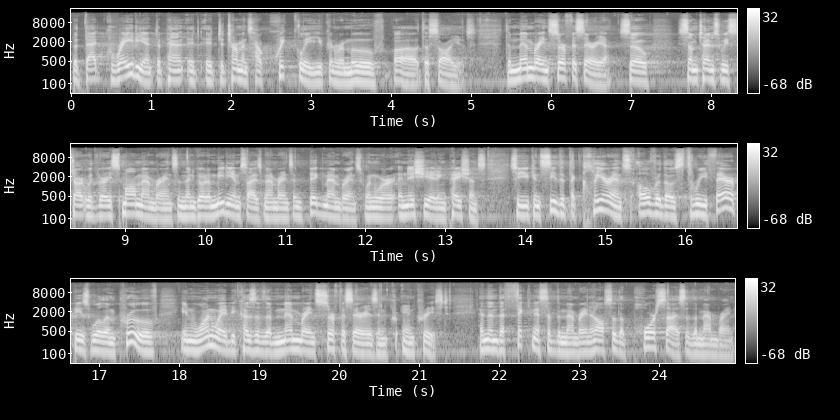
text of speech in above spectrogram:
But that gradient, depend, it, it determines how quickly you can remove uh, the solutes. The membrane surface area, so Sometimes we start with very small membranes and then go to medium-sized membranes and big membranes when we're initiating patients. So you can see that the clearance over those three therapies will improve in one way because of the membrane surface areas inc increased. And then the thickness of the membrane and also the pore size of the membrane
